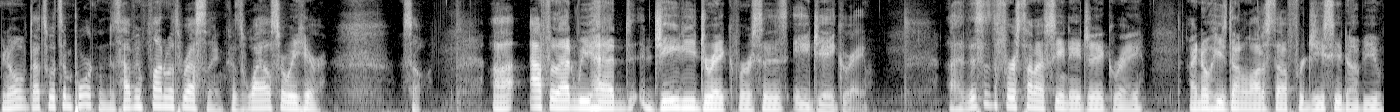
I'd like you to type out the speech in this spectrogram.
you know that's what's important is having fun with wrestling because why else are we here? So uh, after that, we had JD Drake versus AJ Gray. Uh, this is the first time I've seen AJ Gray. I know he's done a lot of stuff for GCW,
